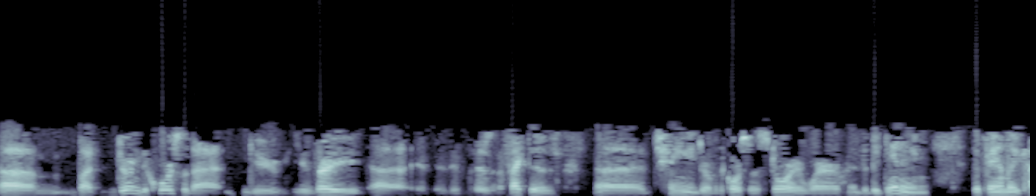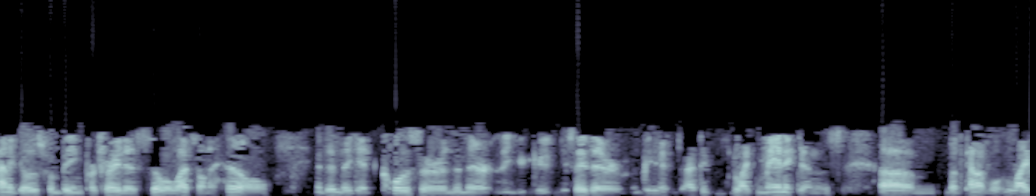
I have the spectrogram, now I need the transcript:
Um, but during the course of that, you you very uh, there's an effective uh, change over the course of the story where in the beginning the family kind of goes from being portrayed as silhouettes on a hill and then they get closer, and then they're you, you say they're I think like mannequins, um, but kind of life,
